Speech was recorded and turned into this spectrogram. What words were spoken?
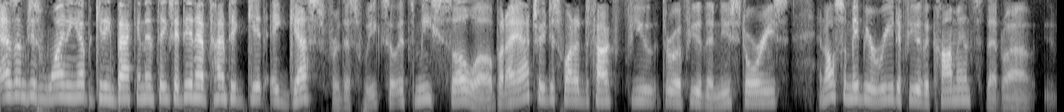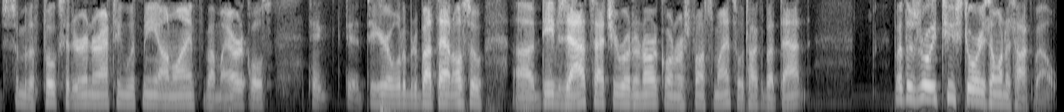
As I'm just winding up getting back into things, I didn't have time to get a guest for this week, so it's me solo. But I actually just wanted to talk few, through a few of the news stories and also maybe read a few of the comments that uh, some of the folks that are interacting with me online about my articles to, to, to hear a little bit about that. Also, uh, Dave Zatz actually wrote an article in response to mine, so we'll talk about that. But there's really two stories I want to talk about.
